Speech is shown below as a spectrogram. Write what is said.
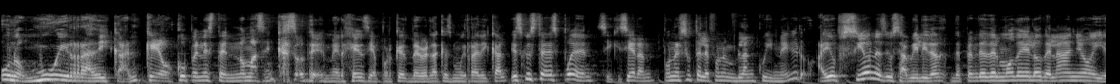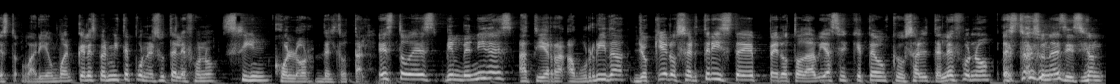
Uno muy radical que ocupen este no más en caso de emergencia, porque de verdad que es muy radical. es que ustedes pueden, si quisieran, poner su teléfono en blanco y negro. Hay opciones de usabilidad, depende del modelo, del año y esto varía un buen que les permite poner su teléfono sin color del total. Esto es bienvenidos a tierra aburrida. Yo quiero ser triste, pero todavía sé que tengo que usar el teléfono. Esto es una decisión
